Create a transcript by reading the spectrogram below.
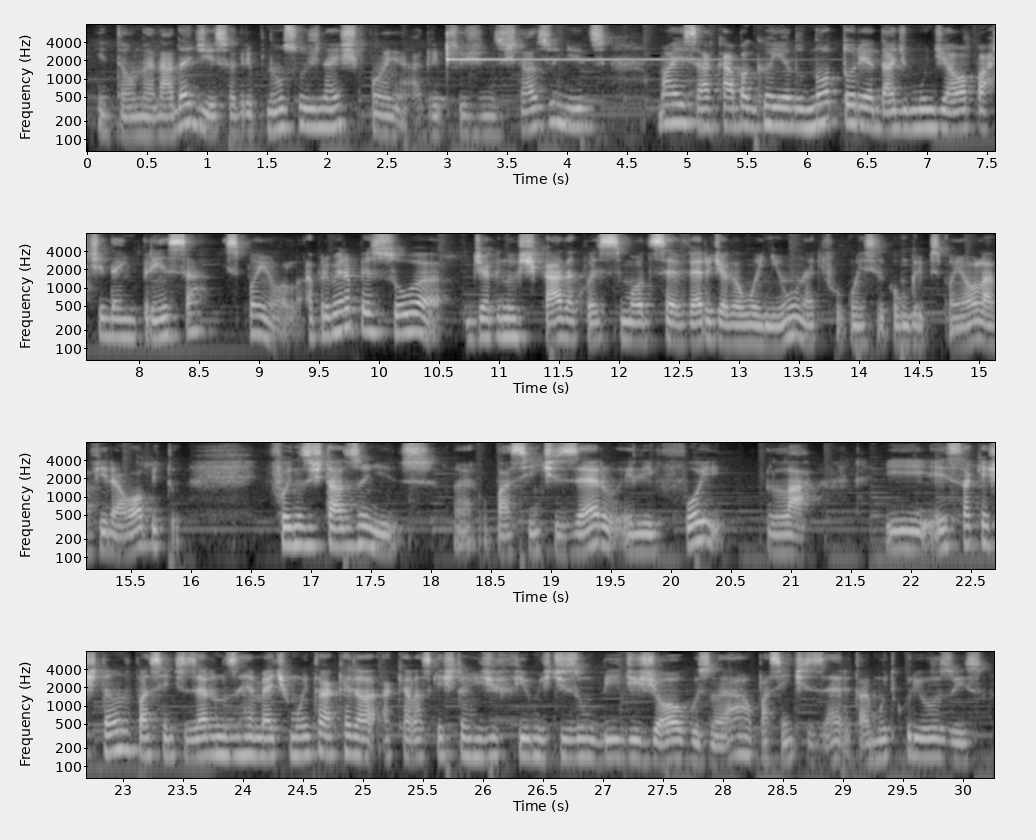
então não é nada disso. A gripe não surge na Espanha, a gripe surge nos Estados Unidos, mas acaba ganhando notoriedade mundial a partir da imprensa espanhola. A primeira pessoa diagnosticada com esse modo severo de H1N1, né, que ficou conhecido como gripe espanhola, a vira óbito, foi nos Estados Unidos. Né? O paciente zero ele foi lá e essa questão do paciente zero nos remete muito àquela, àquelas questões de filmes de zumbi, de jogos, não é? Ah, o paciente zero, tá? É muito curioso isso.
